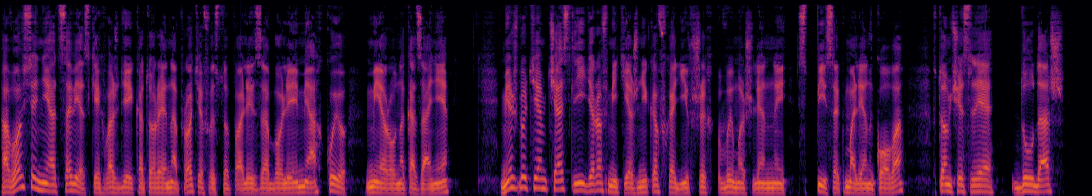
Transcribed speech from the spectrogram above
а вовсе не от советских вождей, которые, напротив, выступали за более мягкую меру наказания. Между тем, часть лидеров-мятежников, входивших в вымышленный список Маленкова, в том числе Дудаш,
